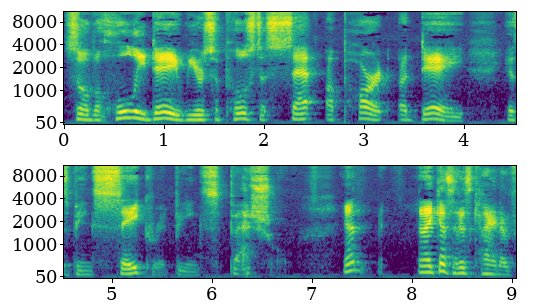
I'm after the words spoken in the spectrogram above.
so the holy day we are supposed to set apart a day as being sacred, being special, and and I guess it is kind of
